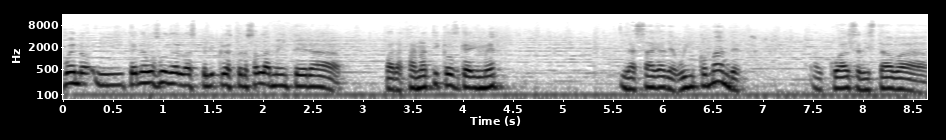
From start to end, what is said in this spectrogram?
Bueno, y tenemos una de las películas, pero solamente era para fanáticos gamer, la saga de Wing Commander, al cual se necesitaba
